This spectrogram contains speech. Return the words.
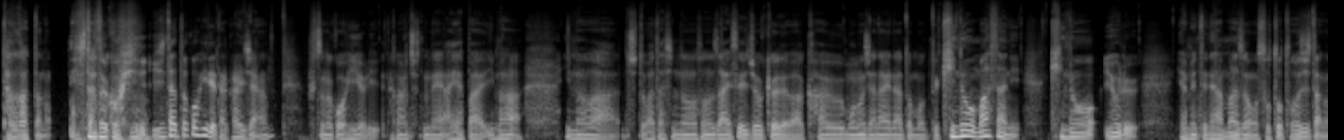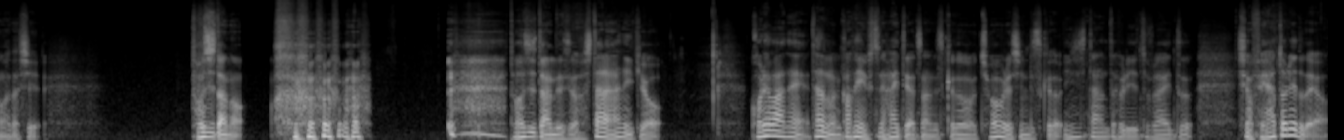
高かったの。インスタントコーヒーインスタントコーヒーで高いじゃん？普通のコーヒーより。だからちょっとねあやっぱ今今はちょっと私のその財政状況では買うものじゃないなと思って昨日まさに昨日夜やめてねアマゾンを外閉じたの私。閉じたの閉じたんですよ。そしたら何今日？これはね多分カフェイン普通に入ってるやつなんですけど超嬉しいんですけどインスタントフリーズフライド。しかもフェアトレードだよ。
